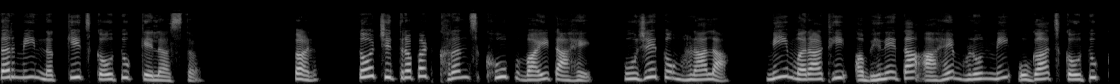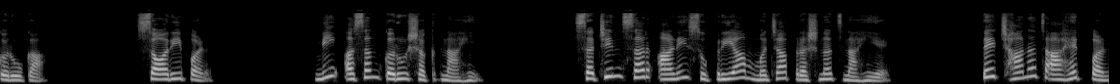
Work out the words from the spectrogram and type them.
तर मी नक्कीच कौतुक केलं असतं. पण तो चित्रपट खरंच खूप वाईट आहे पूजे तो म्हणाला मी मराठी अभिनेता आहे म्हणून मी उगाच कौतुक करू का? सॉरी पण. मी असं करू शकत नाही. सचिन सर आणि सुप्रिया मचा प्रश्नच नाहीये. ते छानच आहेत पण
